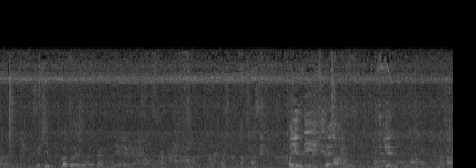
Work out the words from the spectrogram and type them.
ขนาดนี้ไม่คิดว่าตัวเองมาได้ไกลขนาดนี้นะครับก็ยินดีที่ได้สอนน้องเย็นของเรานะครับ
